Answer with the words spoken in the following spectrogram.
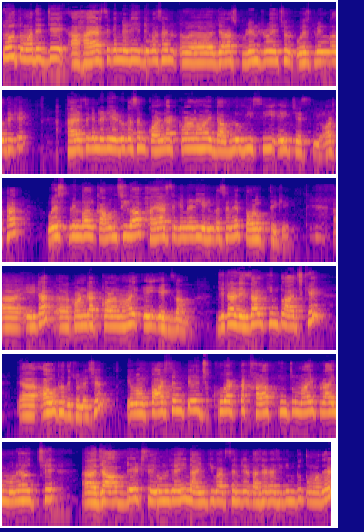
তো তোমাদের যে হায়ার সেকেন্ডারি এডুকেশন যারা স্টুডেন্ট রয়েছে ওয়েস্ট বেঙ্গল থেকে হায়ার সেকেন্ডারি এডুকেশন কন্ডাক্ট করানো হয় ডাব্লিউবিসিএইচএসসি অর্থাৎ West Bengal council of higher secondary এডুকেশনের তরফ থেকে। এইটা কন্ডাক্ট করানো হয় এই এক্সাম যেটা রেজাল্ট কিন্তু আজকে আউট হতে চলেছে এবং পার্সেন্টেজ খুব একটা খারাপ কিন্তু নয়, প্রায় মনে হচ্ছে যা আপডেট সেই অনুযায়ী নাইনটি পার্সেন্টের কাছাকাছি কিন্তু তোমাদের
